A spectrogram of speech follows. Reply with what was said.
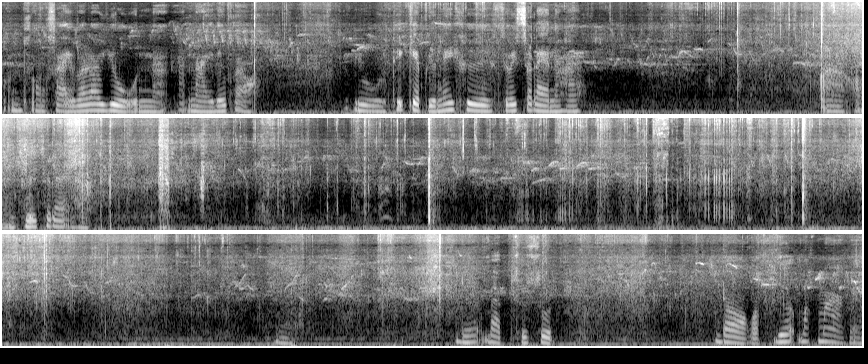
คนสงสัยว่าเราอยู่น่ะไหนหรือเปล่า อยู่ที่เก็บอยู่นี่คือสวิตเซอร์แลนด์นะคะป่าของสวิตเซอร์แลนด์ค่ะเยอะแบบสุดๆ ดอกแบบเยอะมาก ๆ เลย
